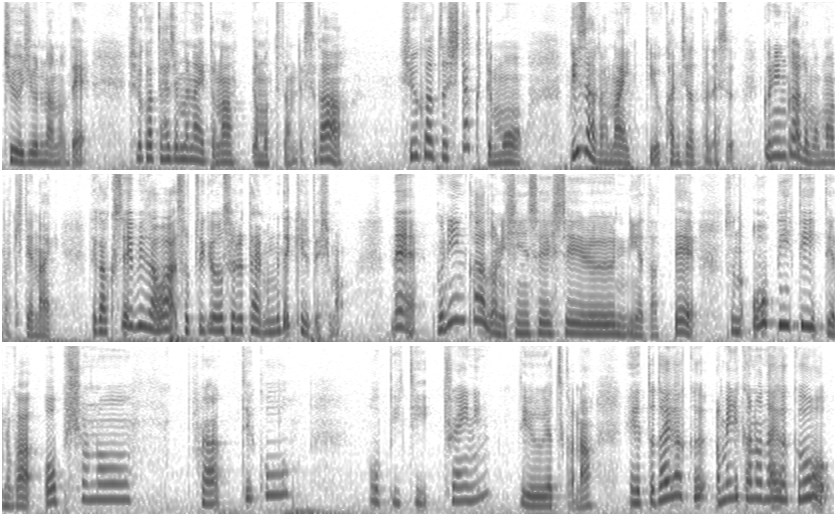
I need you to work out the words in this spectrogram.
中旬なので就活始めないとなって思ってたんですが就活したくてもビザがないっていう感じだったんです。グリーンカードもまだ来てない。で、学生ビザは卒業するタイミングで切れてしまう。で、グリーンカードに申請しているにあたって、その OPT っていうのが、オプショナルプラクティカル OPT、トレーニングっていうやつかな。えっ、ー、と、大学、アメリカの大学を、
